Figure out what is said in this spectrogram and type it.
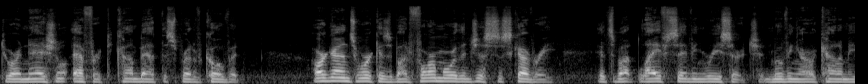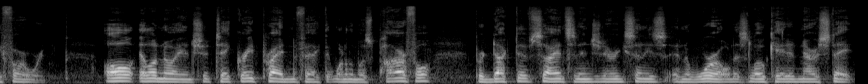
to our national effort to combat the spread of COVID. Argonne's work is about far more than just discovery. It's about life-saving research and moving our economy forward. All Illinoisans should take great pride in the fact that one of the most powerful, productive science and engineering centers in the world is located in our state.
